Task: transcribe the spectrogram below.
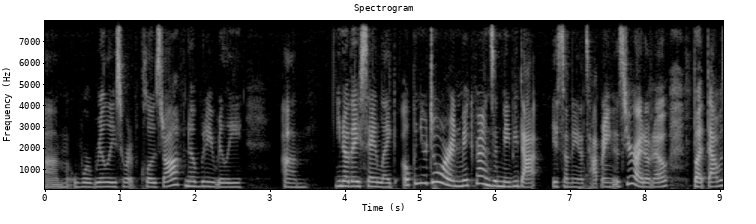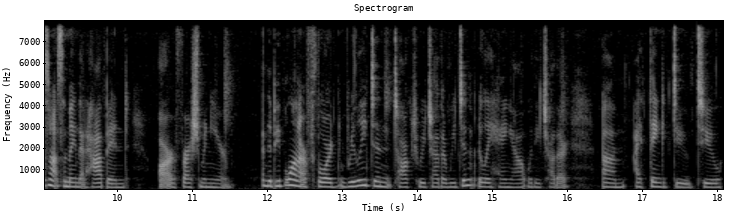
um, were really sort of closed off. Nobody really, um, you know, they say like open your door and make friends, and maybe that is something that's happening this year. I don't know, but that was not something that happened our freshman year. And the people on our floor really didn't talk to each other. We didn't really hang out with each other. Um, I think due to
